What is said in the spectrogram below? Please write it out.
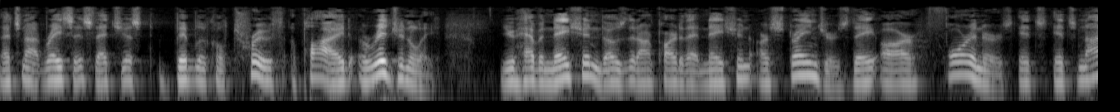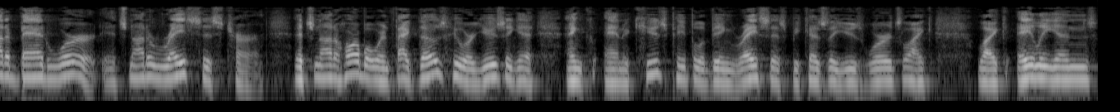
That's not racist. That's just biblical truth applied originally. You have a nation. Those that aren't part of that nation are strangers. They are foreigners. It's, it's not a bad word. It's not a racist term. It's not a horrible word. In fact, those who are using it and, and accuse people of being racist because they use words like, like aliens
